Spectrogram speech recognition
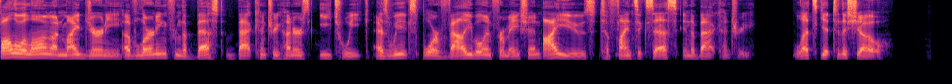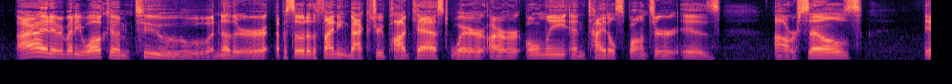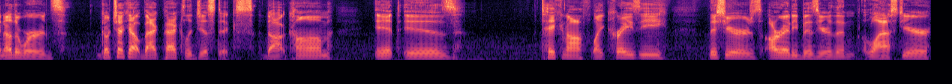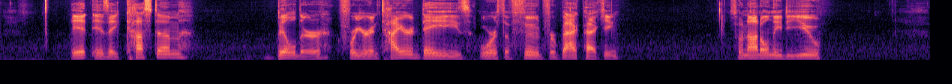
Follow along on my journey of learning from the best backcountry hunters each week as we explore valuable information I use to find success in the backcountry. Let's get to the show. All right, everybody, welcome to another episode of the Finding Backcountry podcast where our only and title sponsor is ourselves. In other words, go check out backpacklogistics.com. It is taken off like crazy. This year's already busier than last year. It is a custom builder for your entire day's worth of food for backpacking. So not only do you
